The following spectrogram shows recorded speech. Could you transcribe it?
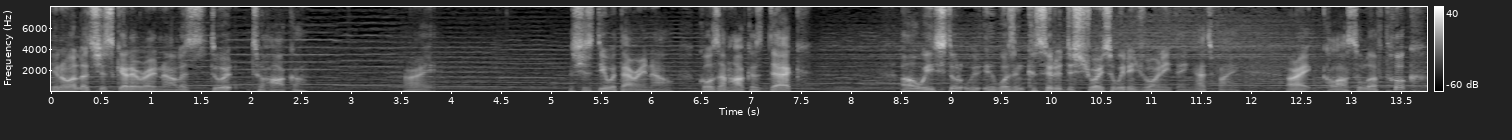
You know what? Let's just get it right now. Let's do it to Haka. Alright. Let's just deal with that right now. Goes on Haka's deck. Oh, we still we, it wasn't considered destroyed, so we didn't draw anything. That's fine. All right, colossal left hook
